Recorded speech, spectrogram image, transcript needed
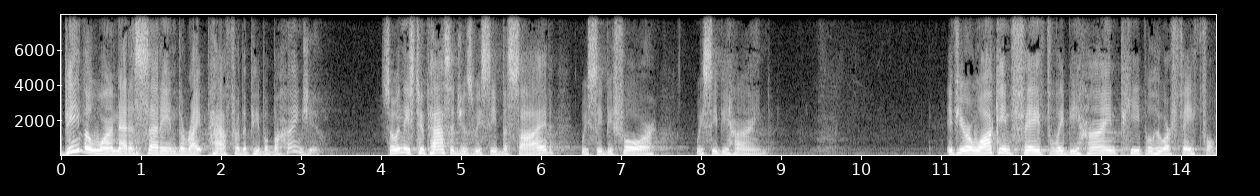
be the one that is setting the right path for the people behind you. So in these two passages, we see beside, we see before, we see behind. If you are walking faithfully behind people who are faithful,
